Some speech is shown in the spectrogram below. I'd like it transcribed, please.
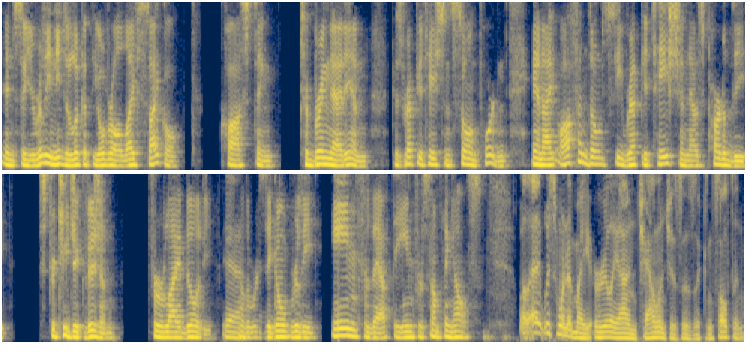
And so you really need to look at the overall life cycle costing to bring that in because reputation is so important. And i often don't see reputation as part of the strategic vision for reliability yeah. in other words they don't really aim for that they aim for something else well, that was one of my early on challenges as a consultant.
